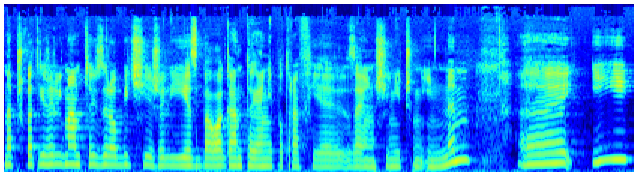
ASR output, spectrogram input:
Na przykład, jeżeli mam coś zrobić, jeżeli jest bałagan, to ja nie potrafię zająć się niczym innym. E, I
